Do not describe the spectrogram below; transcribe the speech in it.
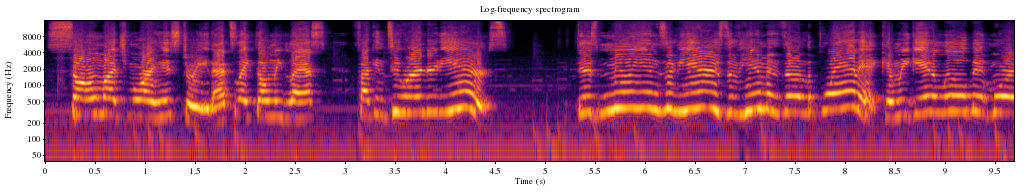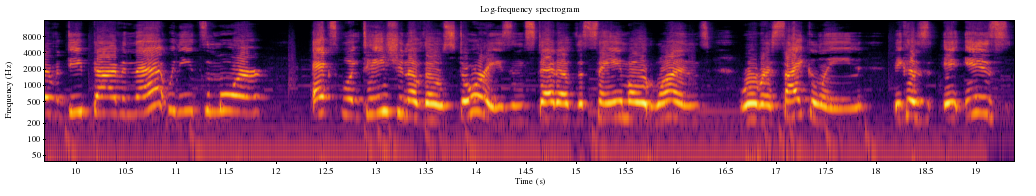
so much more history. That's like the only last fucking 200 years. There's millions of years of humans on the planet. Can we get a little bit more of a deep dive in that? We need some more exploitation of those stories instead of the same old ones we're recycling because it is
